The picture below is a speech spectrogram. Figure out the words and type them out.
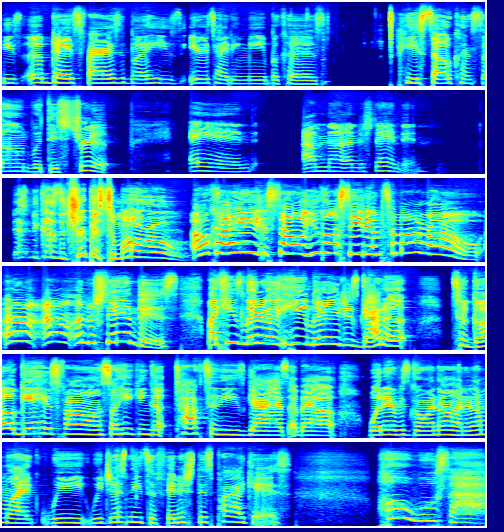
these updates first. But he's irritating me because he's so consumed with this trip, and I'm not understanding. That's because the trip is tomorrow. Okay, so you gonna see them tomorrow. I don't I don't understand this. Like he's literally he literally just got up to go get his phone so he can go talk to these guys about whatever's going on. And I'm like, we we just need to finish this podcast. Who woo sa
